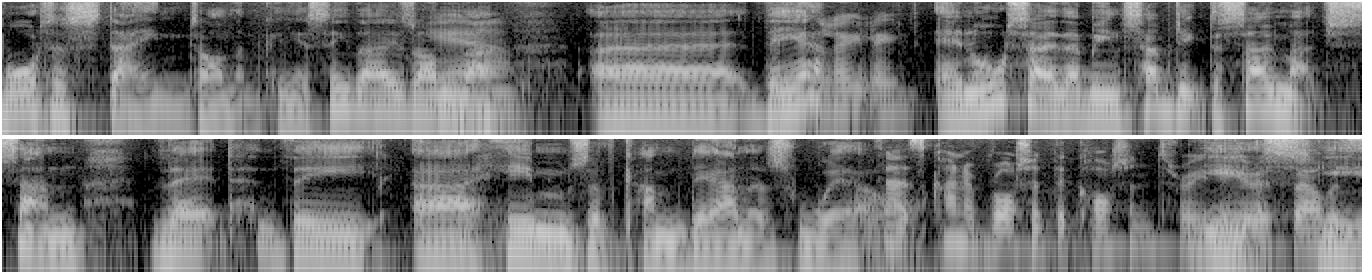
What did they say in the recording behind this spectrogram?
water stains on them. Can you see those on Yeah. the uh, there? Absolutely. And also, they've been subject to so much sun that the uh, hems have come down as well. so it's kind of rotted the cotton through there as well with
